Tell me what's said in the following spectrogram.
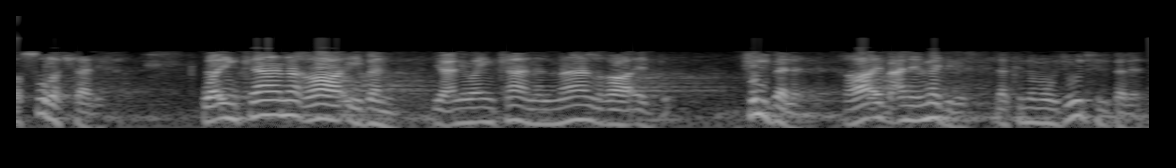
الصورة الثالثة. وإن كان غائبا يعني وإن كان المال غائب في البلد غائب عن المجلس لكنه موجود في البلد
